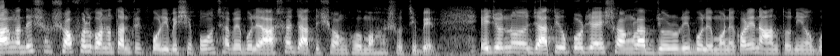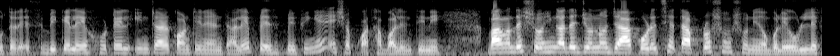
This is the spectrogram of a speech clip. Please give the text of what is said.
বাংলাদেশ সফল গণতান্ত্রিক পরিবেশে পৌঁছাবে বলে আশা জাতিসংঘ মহাসচিবের। এজন্য জাতীয় পর্যায়ে সংলাপ জরুরি বলে মনে করেন আন্তনিও গুতেরেস। বিকেলে হোটেল ইন্টারকন্টিনেন্টালে প্রেস ব্রিফিংয়ে এসব কথা বলেন তিনি। বাংলাদেশ রোহিঙ্গাদের জন্য যা করেছে তা প্রশংসনীয় বলে উল্লেখ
